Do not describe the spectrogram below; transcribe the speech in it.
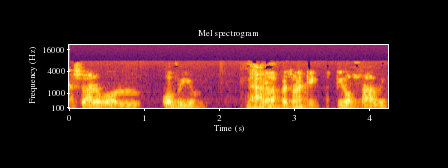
Eso es algo obvio. Claro. Todas las personas que aquí lo saben.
